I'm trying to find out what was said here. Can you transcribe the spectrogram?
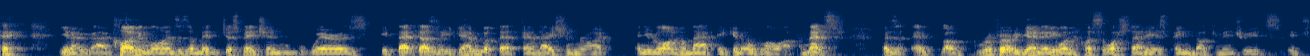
you know uh, clothing lines as i just mentioned. Whereas if that doesn't if you haven't got that foundation right and you're relying on that it can all blow up. And that's as i'll refer it again anyone who wants to watch that espn documentary it's it's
